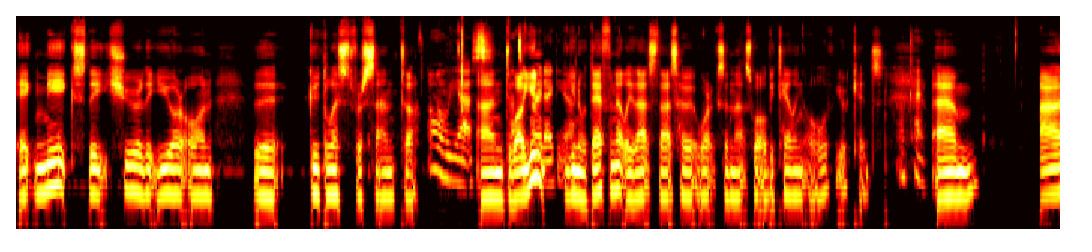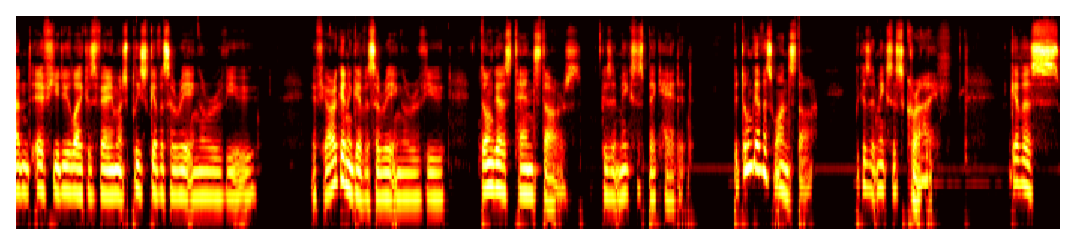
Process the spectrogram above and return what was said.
it makes the sure that you are on the good list for Santa. Oh yes. And That's well, a you great idea. you know definitely that's that's how it works, and that's what I'll be telling all of your kids. Okay. Um, and if you do like us very much, please give us a rating or review. If you are going to give us a rating or review, don't give us ten stars because it makes us big headed. But don't give us one star because it makes us cry. Give us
